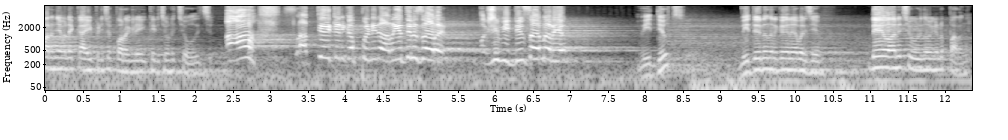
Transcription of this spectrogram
പറഞ്ഞവന്റെ കൈ പിടിച്ച് പുറകിലേക്ക് തിരിച്ചുകൊണ്ട് ചോദിച്ചു. ആ സത്യമായിട്ട് എനിക്ക് ആ പെണ്ണിനെ അറിയത്തില്ല സാറ്. പക്ഷെ വിദ്യുത് സാറിന് അറിയാം. വിദ്യുത്? വിദ്യുവിനെ നിനക്ക് എങ്ങനെയാ പരിചയം? ദേവാന് ചൂട് നോക്കിയിട്ട് പറഞ്ഞു.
